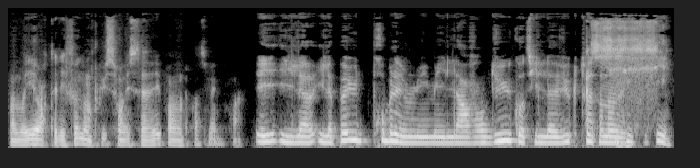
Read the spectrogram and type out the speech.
d'envoyer leur téléphone en plus en SAV pendant trois semaines. Quoi. Et il a, il a pas eu de problème lui, mais il l'a revendu quand il l'a vu que toi t'en si, avais. si, si, si,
